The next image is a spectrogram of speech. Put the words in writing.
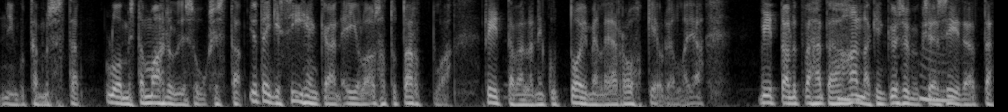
niin kuin tämmöisestä luomista mahdollisuuksista. Jotenkin siihenkään ei ole osattu tarttua riittävällä niin kuin toimella ja rohkeudella. Ja viittaan nyt vähän tähän mm. Hannakin kysymykseen mm. siitä, että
